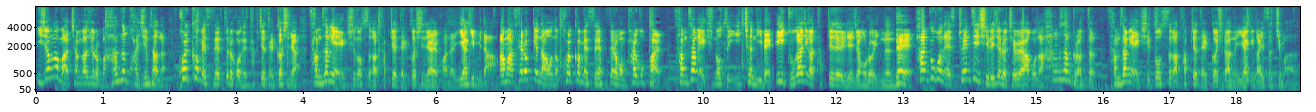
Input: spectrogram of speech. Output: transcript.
이전과 마찬가지로 많은 관심사는 퀄컴의 스냅드래곤에 탑재될 것이냐, 삼성의 엑시노스가 탑재될 것이냐에 관한 이야기입니다. 아마 새롭게 나오는 퀄컴의 스냅드래곤 898, 삼성 엑시노스 2200 이 두 가지가 탑재될 예정으로 있는데 한국은 S20 시리즈를 제외하고는 항상 그렇듯 삼성의 엑시노스가 탑재될 것이라는 이야기가 있었지만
